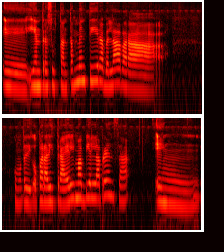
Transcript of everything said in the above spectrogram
Eh, y entre sus tantas mentiras, ¿verdad? Para, como te digo, para distraer más bien la prensa, en,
